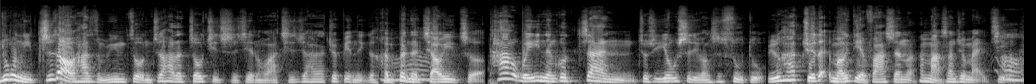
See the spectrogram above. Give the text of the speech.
如果你知道它是怎么运作，你知道它的周期时间的话，其实就它就变成一个很笨的交易者，它唯一能够占。就是优势的地方是速度，比如他觉得某一点发生了，他马上就买进；哦、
